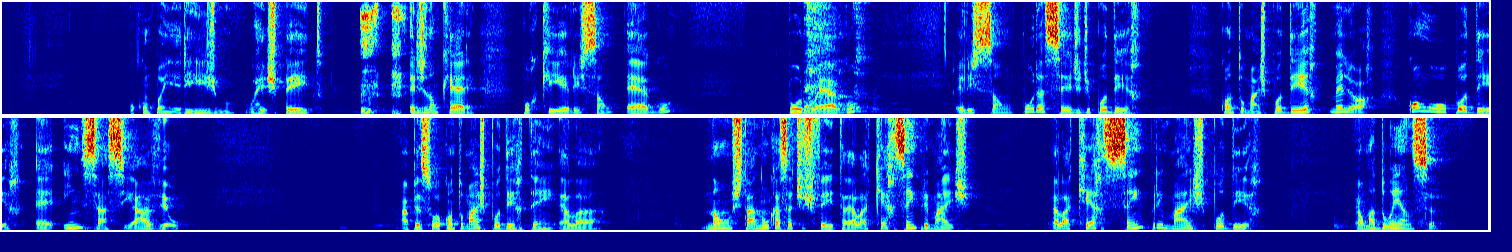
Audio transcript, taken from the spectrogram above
o companheirismo, o respeito. Eles não querem, porque eles são ego, puro ego, eles são pura sede de poder. Quanto mais poder, melhor. Como o poder é insaciável, a pessoa, quanto mais poder tem, ela não está nunca satisfeita, ela quer sempre mais. Ela quer sempre mais poder. É uma doença,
